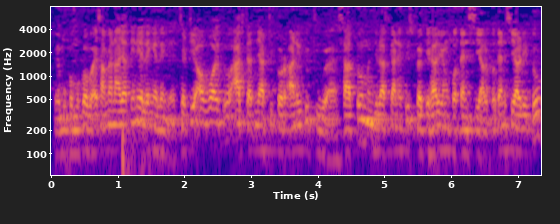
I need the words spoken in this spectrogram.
Ya, muka-muka pokoknya sampai ayat ini eling-eling. Jadi Allah itu adatnya di Quran itu dua. Satu menjelaskan itu sebagai hal yang potensial. Potensial itu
